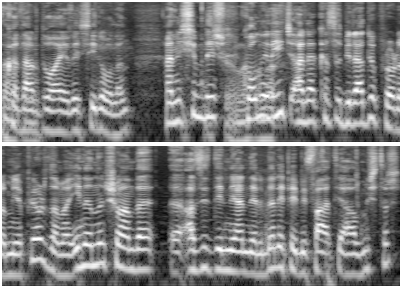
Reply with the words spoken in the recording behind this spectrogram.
Bu kadar duaya vesile olan. Hani şimdi İnşallah. konuyla hiç alakasız bir radyo programı yapıyoruz ama inanın şu anda e, aziz dinleyenlerimden epey bir Fatiha almıştır.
